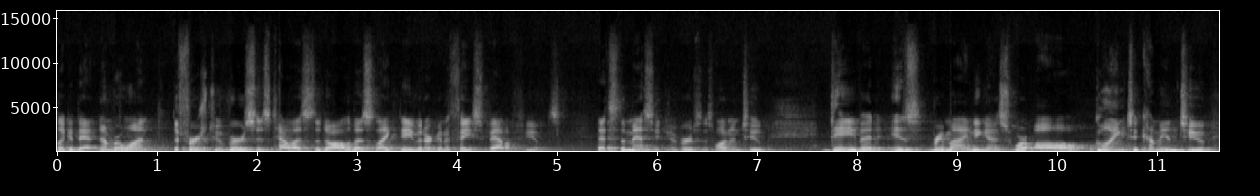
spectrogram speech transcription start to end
look at that. Number one, the first two verses tell us that all of us, like David, are going to face battlefields. That's the message of verses one and two. David is reminding us we're all going to come into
